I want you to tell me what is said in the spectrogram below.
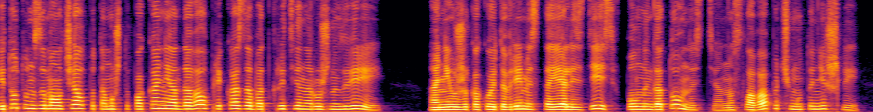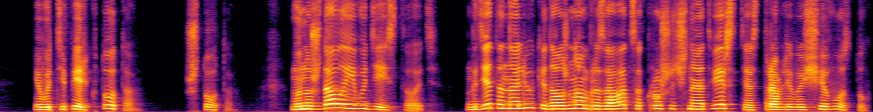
И тут он замолчал, потому что пока не отдавал приказа об открытии наружных дверей. Они уже какое-то время стояли здесь, в полной готовности, но слова почему-то не шли. И вот теперь кто-то, что-то, вынуждало его действовать. Где-то на люке должно образоваться крошечное отверстие, стравливающее воздух.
